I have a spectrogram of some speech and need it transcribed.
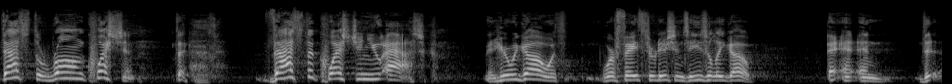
that's the wrong question. That's the question you ask. And here we go with where faith traditions easily go. And, and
